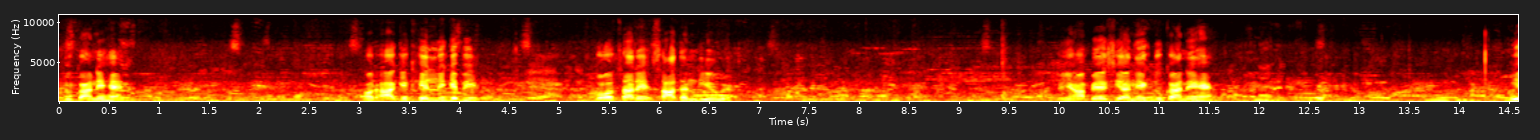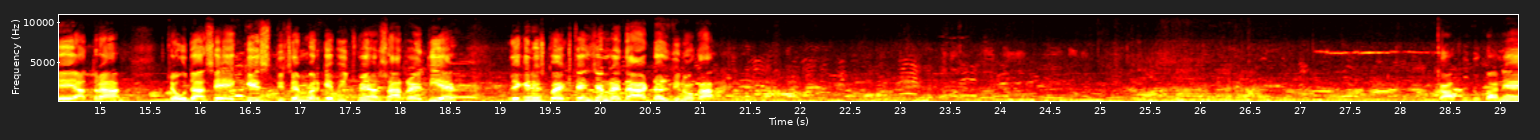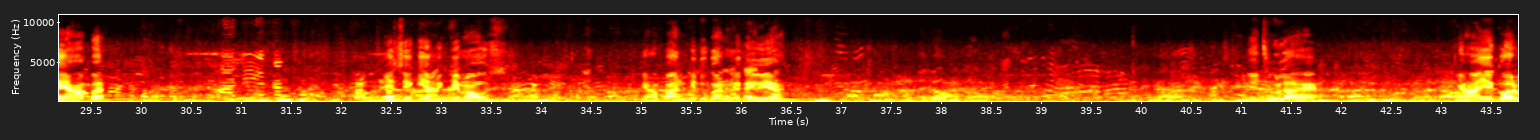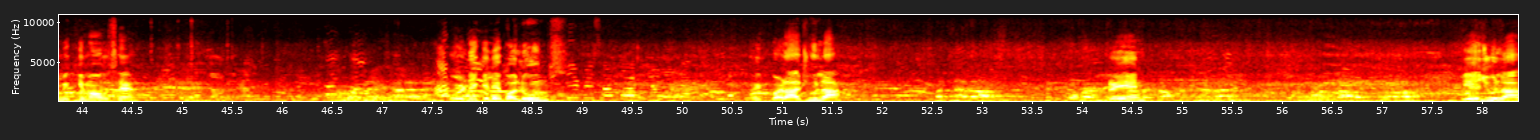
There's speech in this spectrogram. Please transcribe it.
दुकानें हैं। और आगे खेलने के भी बहुत सारे साधन दिए हुए हैं। तो यहाँ पे ऐसी अनेक दुकानें हैं। ये यात्रा 14 से 21 दिसंबर के बीच में हर साल रहती है, लेकिन इसको एक्सटेंशन रहता है आठ दस दिनों का। काफ़ी दुकानें हैं यहाँ पर। जैसे कि मिक्की माउस, यहाँ पान की दुकान लगी हुई है। ये झूला है। यहाँ एक और मिक्की माउस है। ओढ़ने के लिए बलून्स। एक बड़ा झूला। ट्रेन। ये झूला।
